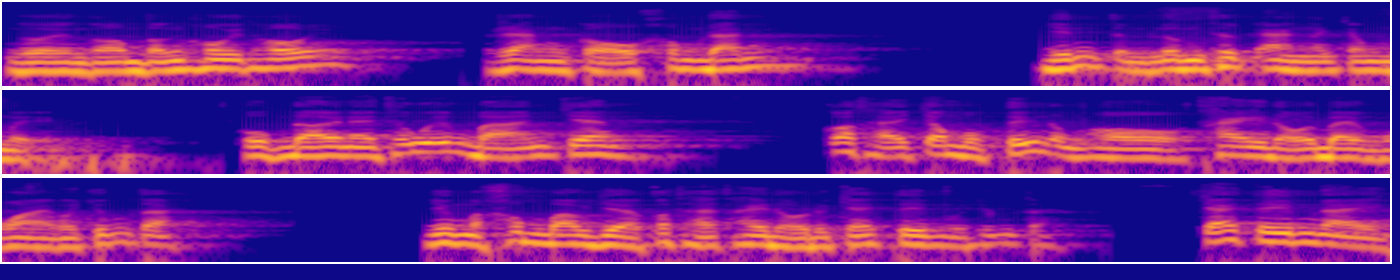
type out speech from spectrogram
Người ngộm vẫn hôi thối, răng cổ không đánh, dính tùm lum thức ăn ở trong miệng. Cuộc đời này thưa quý bà, anh chị em có thể trong một tiếng đồng hồ thay đổi bề ngoài của chúng ta, nhưng mà không bao giờ có thể thay đổi được trái tim của chúng ta. Trái tim này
